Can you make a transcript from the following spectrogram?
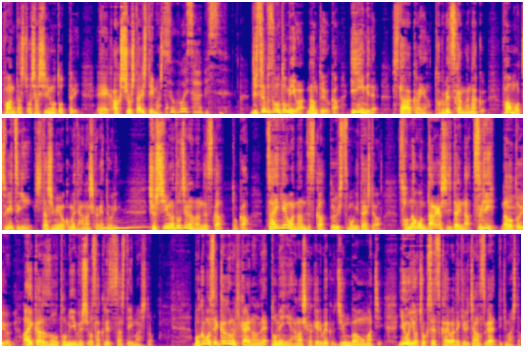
ファンたちと写真を撮ったり、えー握手をしたりしていました。すごいサービス。実物のトミーは、なんというか、いい意味で、スター感や特別感がなく、ファンも次々に親しみを込めて話しかけており、出身はどちらなんですか？とか、財源は何ですか？という質問に対しては、そんなもん誰が知りたいんだ？次などという、相変わらずのトミー節を炸裂させていました。僕もせっかくの機会なので、トミーに話しかけるべく順番を待ち、いよいよ直接会話できるチャンスがやってきました。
